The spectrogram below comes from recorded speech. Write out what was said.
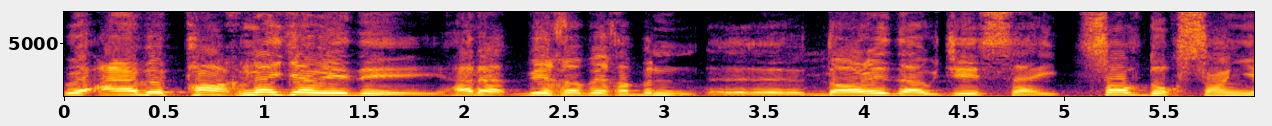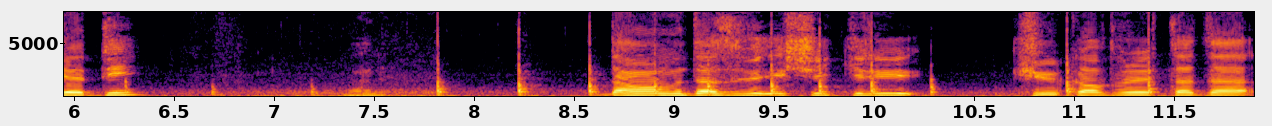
و عربه پاک نگویدی. هر بیخ بیخ بن داره دو جیسه سال 97 بله. Дамо да звиши кири кюкаврета да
